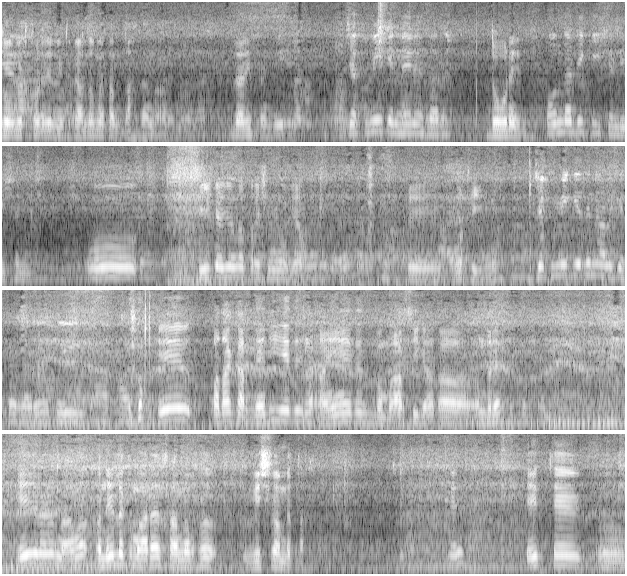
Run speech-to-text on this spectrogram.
2 ਮਿੰਟ ਥੋੜੇ ਜਿਹਾ ਵੇਟ ਕਰ ਲਓ ਮੈਂ ਤੁਹਾਨੂੰ ਦੱਸਦਾ ਨਾਮ। ਵੈਰੀ ਫਰੈਂਡ ਜ਼ਖਮੀ ਕਿੰਨੇ ਨੇ ਸਰ? ਦੋ ਨੇ ਜੀ। ਉਹਨਾਂ ਦੀ ਕੀ ਕੰਡੀਸ਼ਨ ਹੈ ਉਹ ਠੀਕ ਹੈ ਜੀ ਉਹਦਾ ਆਪਰੇਸ਼ਨ ਹੋ ਗਿਆ। ਤੇ ਉਹ ਠੀਕ ਨੇ। ਜ਼ਖਮੀ ਕਿਹਦੇ ਨਾਲ ਕੀਤਾ ਸਰ ਕੋਈ ਇਹ ਪਤਾ ਕਰਦੇ ਆ ਜੀ ਇਹ ਤੇ ਜਿਹੜਾ ਆਏ ਆ ਇਹ ਤੇ ਬਿਮਾਰ ਸੀਗਾ ਅ, ਅੰਦਰ। ਇਹ ਜਿਹੜਾ ਇਹਦਾ ਨਾਮ ਆ ਅਨਿਲ ਕੁਮਾਰ ਹੈ ਸਨ of ਵਿਸ਼ਵਾਮਿੱਤਰ। ਇਹ ਇੱਥੇ ਅਹ,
